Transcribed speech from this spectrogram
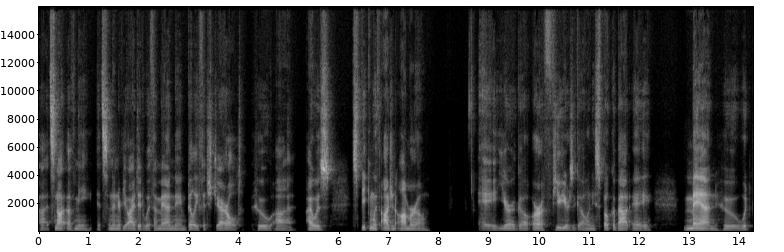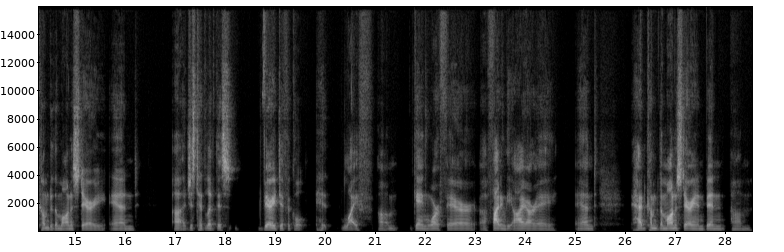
Uh, it's not of me. It's an interview I did with a man named Billy Fitzgerald, who uh, I was speaking with Ajahn Amaro a year ago or a few years ago, and he spoke about a man who would come to the monastery and uh, just had lived this very difficult hit life, um, gang warfare, uh, fighting the IRA, and had come to the monastery and been um,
